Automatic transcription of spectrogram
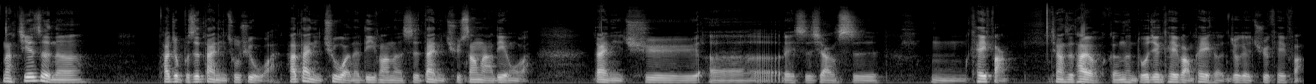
那接着呢，他就不是带你出去玩，他带你去玩的地方呢是带你去桑拿店玩，带你去呃类似像是嗯 K 房，像是他有跟很多间 K 房配合，你就可以去 K 房，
